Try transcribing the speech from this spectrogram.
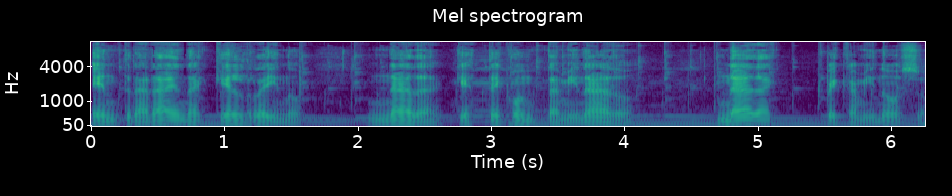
entrará en aquel reino nada que esté contaminado, nada pecaminoso,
